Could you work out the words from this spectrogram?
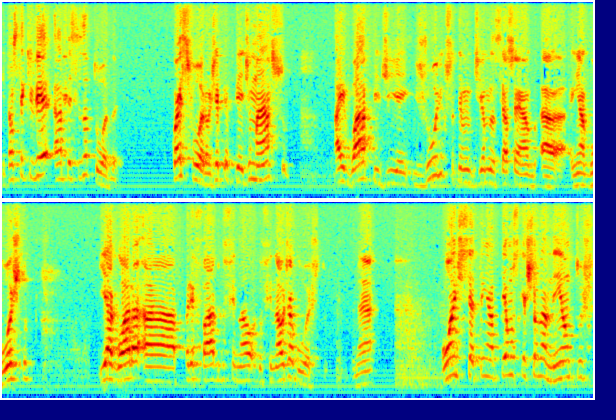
Então você tem que ver a pesquisa toda. Quais foram? GPP de março, a Iguape de julho, que só tivemos acesso em, agosto, e agora a Prefab do final, do final de agosto. Né? Onde você tem até uns questionamentos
